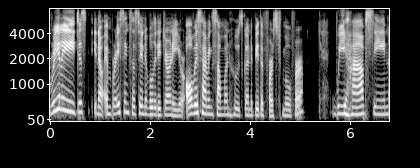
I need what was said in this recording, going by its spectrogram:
really just you know embracing sustainability journey. You're always having someone who's going to be the first mover. We have seen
